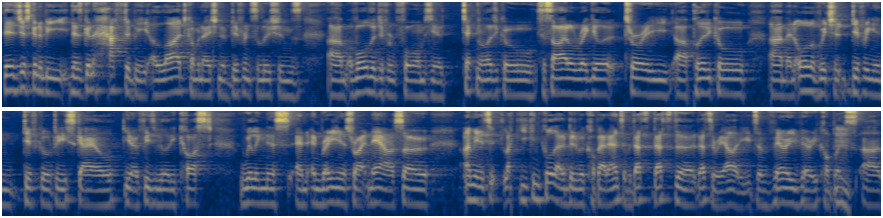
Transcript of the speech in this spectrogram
there's just going to be there's going to have to be a large combination of different solutions um, of all the different forms. You know, technological, societal, regulatory, uh, political, um, and all of which are differing in difficulty, scale, you know, feasibility, cost, willingness, and, and readiness right now. So. I mean, it's like you can call that a bit of a cop out answer, but that's that's the that's the reality. It's a very very complex uh,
